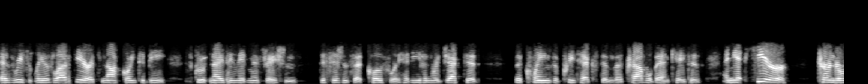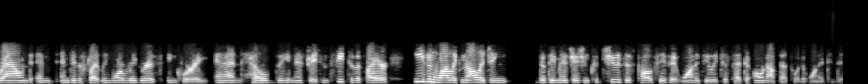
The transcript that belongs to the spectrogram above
as recently as last year it's not going to be scrutinizing the administration's decision set closely, had even rejected the claims of pretext in the travel ban cases, and yet here turned around and, and did a slightly more rigorous inquiry and held the administration's feet to the fire, even while acknowledging that the administration could choose this policy if it wanted to. It just had to own up that's what it wanted to do.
